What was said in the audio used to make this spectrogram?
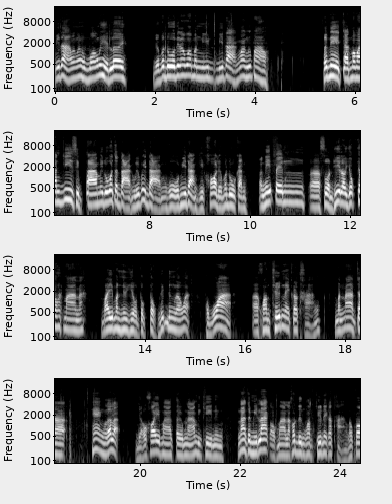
มีด่างบ้งไหมผมมองไม่เห็นเลย เดี๋ยวมาดูสินะว่ามันมีมีด่างบ้างหรือเปล่าเสน่ห์จันประมาณยี่สิบตาไม่รู้ว่าจะด่างหรือไม่ด่างโอ้โหมีด่างกี่ข้อเดี๋ยวมาดูกัน อันนี้เป็นส่วนที่เรายกยอดมานะ ใบมันเหี่ยวๆตกๆ นิดนึงแล้วอะผมว่าความชื้นในกระถาง มันน่าจะแห้งแล้วล่ะ เดี๋ยวค่อยมาเติมน้ำอีกทีหนึ่งน่าจะมีรากออกมาแล้วเขาดึงความชื้นในกระถาง แล้วก็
